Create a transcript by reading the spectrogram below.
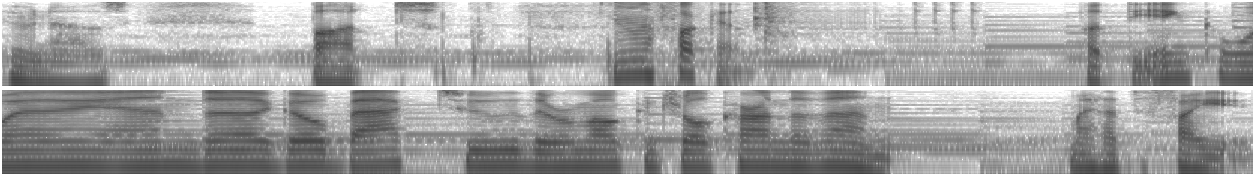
who knows. But, eh, fuck it. Put the ink away and uh, go back to the remote control car in the vent. Might have to fight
